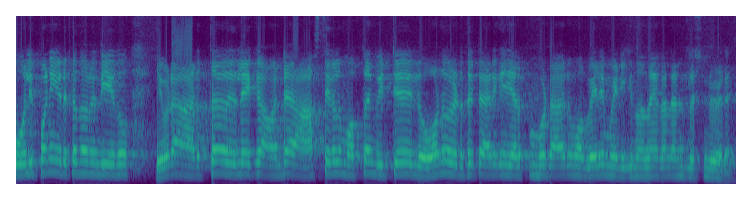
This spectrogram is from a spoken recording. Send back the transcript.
കൂലിപ്പണി എടുക്കുന്നവർ എന്ത് ചെയ്യുന്നു? ഇവിടെ അടുത്ത ഇതിലേക്ക് അവന്റെ ആസ്തികൾ മൊത്തം വിറ്റ് ലോണും എടുത്തിട്ടായിരിക്കും ചിലപ്പം പോയിട്ട് ആ ഒരു മൊബൈൽ മേടിക്കുന്നത്. ഒന്നേകാൽ രണ്ട് ലക്ഷം രൂപയുടെ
